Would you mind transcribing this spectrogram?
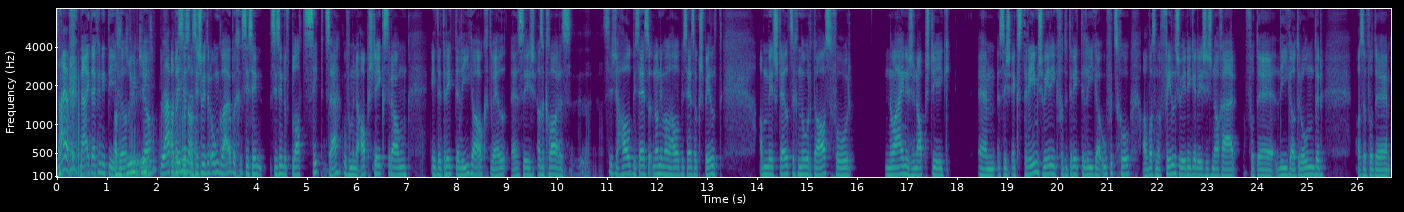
Nein, aber, Nein definitiv. Also die Leute, ja. Leben aber es immer ist, es ist wieder unglaublich. Sie sind, sie sind auf Platz 17, auf einem Abstiegsrang in der dritten Liga aktuell. Es ist, also klar, es, es ist eine halbe Saison, noch nicht mal eine halbe Saison gespielt. Aber mir stellt sich nur das vor, noch einer ist ein Abstieg. Ähm, es ist extrem schwierig, von der dritten Liga aufzukommen. Aber was noch viel schwieriger ist, ist nachher von der Liga drunter, also von den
